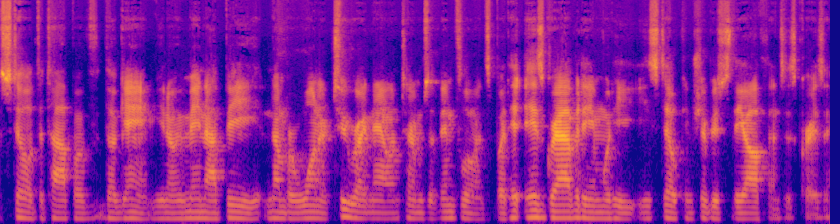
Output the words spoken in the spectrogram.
still at the top of the game. You know, he may not be number one or two right now in terms of influence, but his gravity and what he he still contributes to the offense is crazy,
